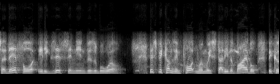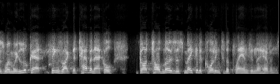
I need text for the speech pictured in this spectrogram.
So therefore, it exists in the invisible world. This becomes important when we study the Bible because when we look at things like the tabernacle, God told Moses, make it according to the plans in the heavens.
